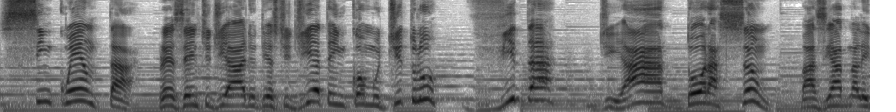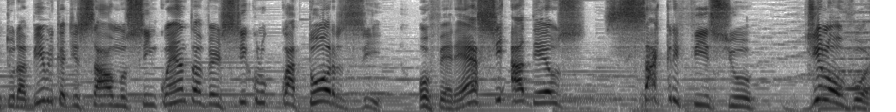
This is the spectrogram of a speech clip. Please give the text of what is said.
50. Presente diário deste dia tem como título Vida de Adoração, baseado na leitura bíblica de Salmos 50, versículo 14. Oferece a Deus sacrifício de louvor.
